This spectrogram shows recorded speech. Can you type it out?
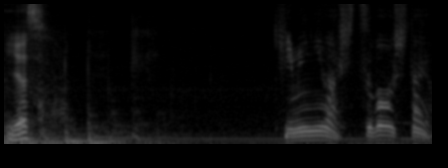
Yes. 君には失望したよ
